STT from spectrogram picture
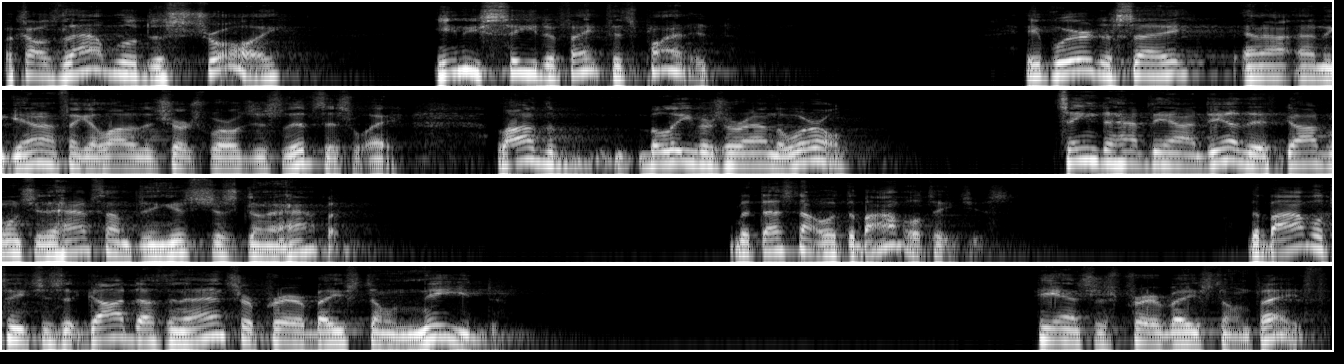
Because that will destroy any seed of faith that's planted. If we were to say, and, I, and again, I think a lot of the church world just lives this way. A lot of the believers around the world seem to have the idea that if God wants you to have something, it's just going to happen. But that's not what the Bible teaches. The Bible teaches that God doesn't answer prayer based on need. He answers prayer based on faith.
